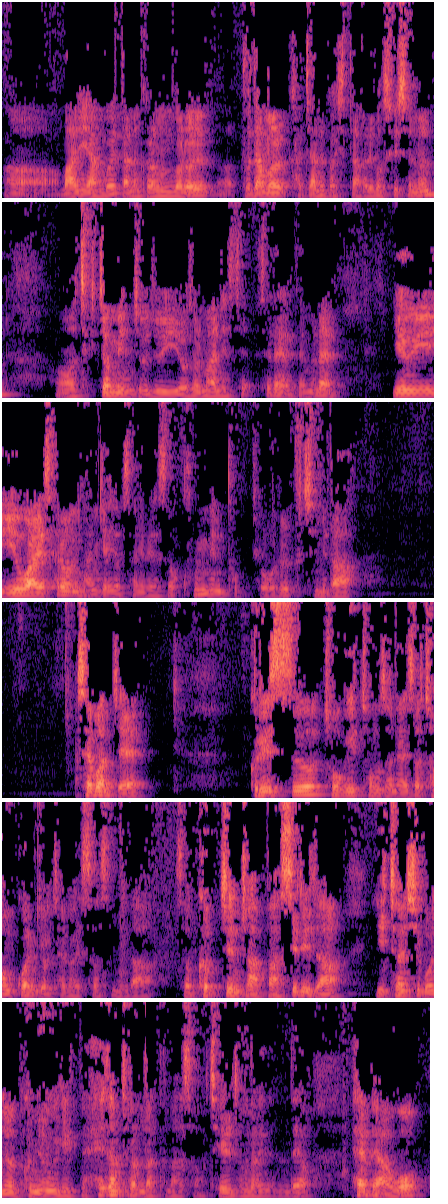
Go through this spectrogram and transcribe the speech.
어, 많이 양보했다는 그런 거를 어, 부담을 갖지 않을 것이다. 그리고 스위스는 어, 직접 민주주의 요소를 많이 세대하기 때문에 이와의 새로운 관계 협상에 대해서 국민 투표를 붙입니다. 세 번째, 그리스 조기 총선에서 정권 교체가 있었습니다. 그래서 급진 좌파 시리자 2015년 금융위기 때 혜성처럼 나타나서 제일 정당이 됐는데요. 패배하고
